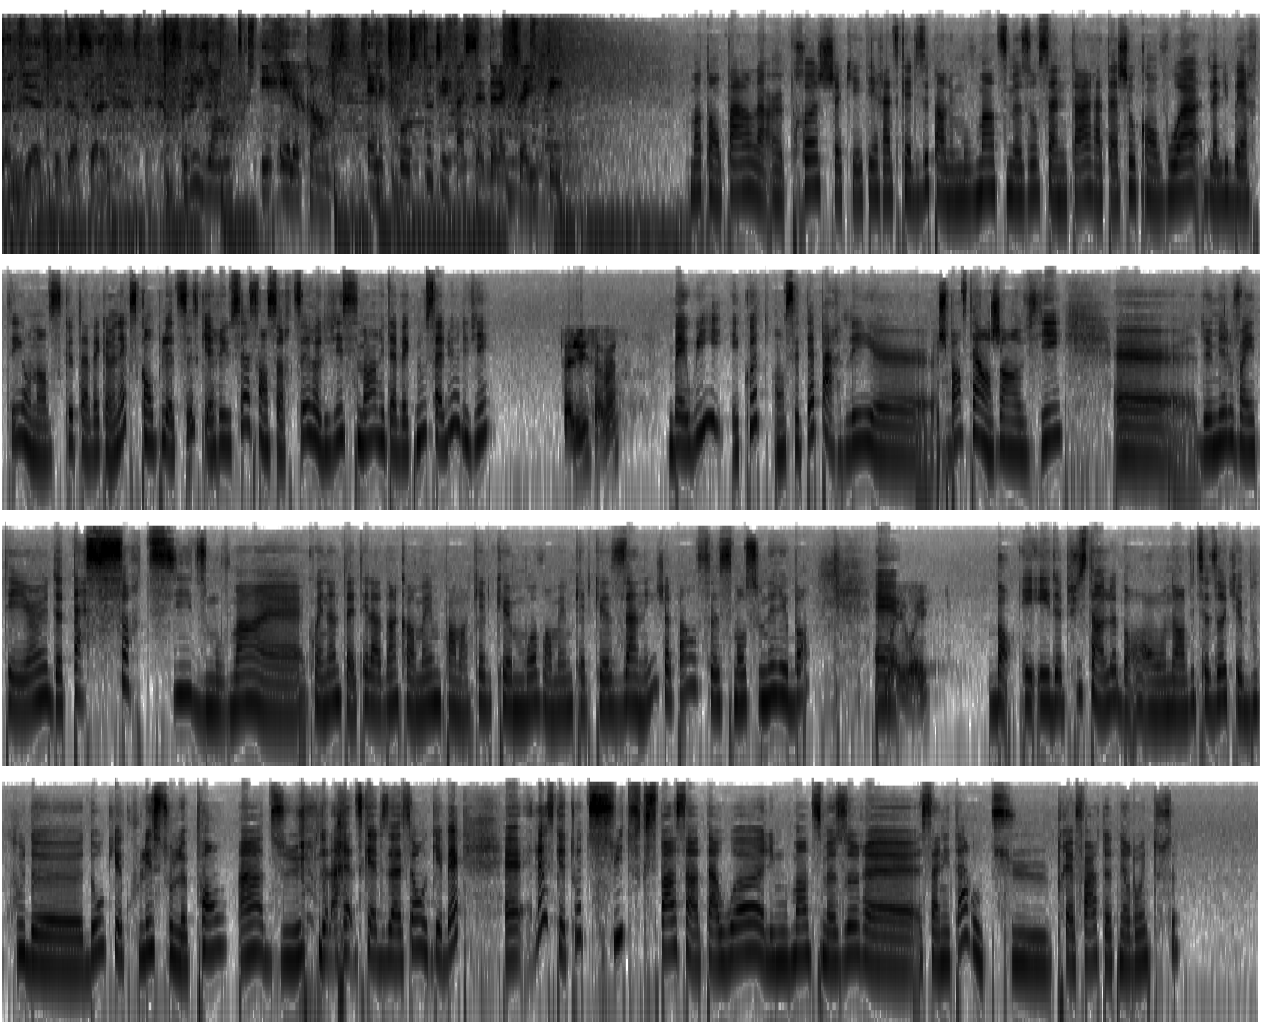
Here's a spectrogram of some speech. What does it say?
Geneviève Peterson. Brillante et éloquente, elle expose toutes les facettes de l'actualité. Moi, on parle à un proche qui a été radicalisé par le mouvement anti-mesures sanitaires attaché au convoi de la liberté? On en discute avec un ex-complotiste qui a réussi à s'en sortir. Olivier Simard est avec nous. Salut, Olivier. Salut, ça va? Ben oui, écoute, on s'était parlé, euh, je pense que c'était en janvier euh, 2021, de ta sortie du mouvement. Euh, Quenon, tu as été là-dedans quand même pendant quelques mois, voire même quelques années, je pense, si mon souvenir est bon. Euh, oui, oui. Bon, et, depuis ce temps-là, bon, on a envie de se dire qu'il y a beaucoup de d'eau qui a coulé sous le pont hein, du de la radicalisation au Québec. Euh, là, est-ce que toi, tu suis tout ce qui se passe à Ottawa, les mouvements anti-mesures euh, sanitaires, ou tu préfères te tenir loin de tout ça?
